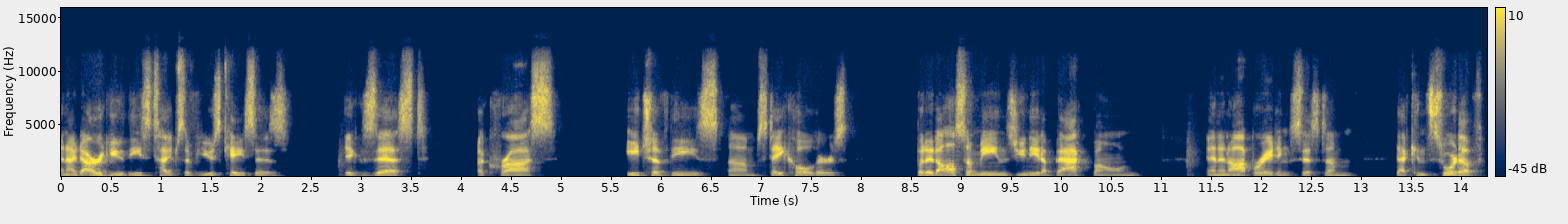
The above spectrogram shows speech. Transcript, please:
And i'd argue these types of use cases exist across each of these um, stakeholders, but it also means you need a backbone and an operating system that can sort of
